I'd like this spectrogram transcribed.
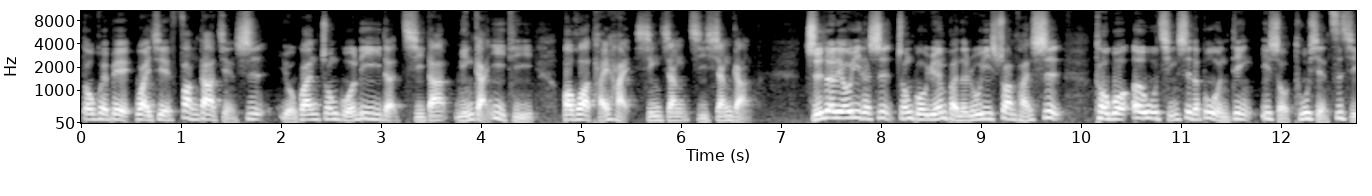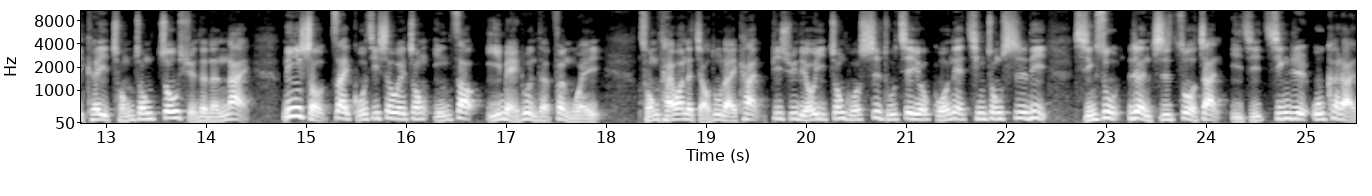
都会被外界放大检视有关中国利益的其他敏感议题，包括台海、新疆及香港。值得留意的是，中国原本的如意算盘是透过俄乌情势的不稳定，一手凸显自己可以从中周旋的能耐，另一手在国际社会中营造以美论的氛围。从台湾的角度来看，必须留意中国试图借由国内亲中势力形塑认知作战，以及今日乌克兰、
